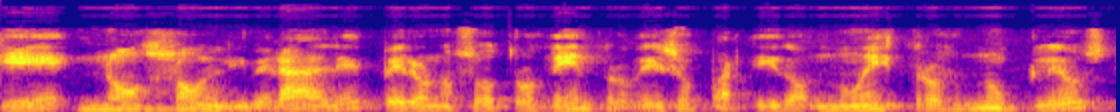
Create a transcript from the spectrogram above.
que no son liberales, pero nosotros dentro de esos partidos, nuestros núcleos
